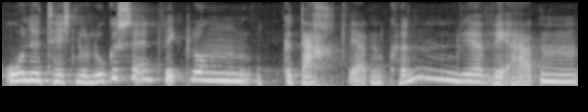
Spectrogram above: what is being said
ohne technologische Entwicklung gedacht werden können. Wir werden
